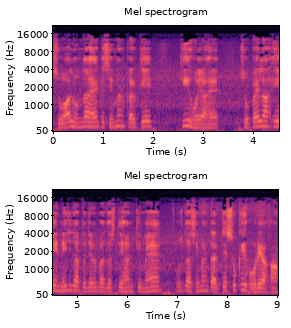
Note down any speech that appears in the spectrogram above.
ਸਵਾਲ ਹੁੰਦਾ ਹੈ ਕਿ ਸਿਮਰਨ ਕਰਕੇ ਕੀ ਹੋਇਆ ਹੈ? ਸੋ ਪਹਿਲਾਂ ਇਹ ਨਿਜ ਦਾ ਤਜਰਬਾ ਦੱਸਦੇ ਹਨ ਕਿ ਮੈਂ ਉਸ ਦਾ ਸਿਮਰਨ ਕਰਕੇ ਸੁਖੀ ਹੋ ਰਿਹਾ ਹਾਂ।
